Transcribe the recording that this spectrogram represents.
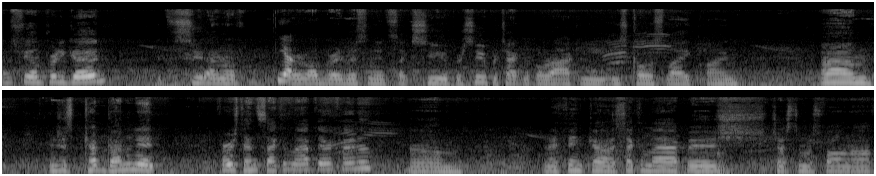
I was feeling pretty good. I don't know if Yep. everybody listening, it's like super, super technical, rocky, East Coast like climb. Um, and just kept gunning it first and second lap there, kind of. Um, and I think uh, second lap ish, Justin was falling off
